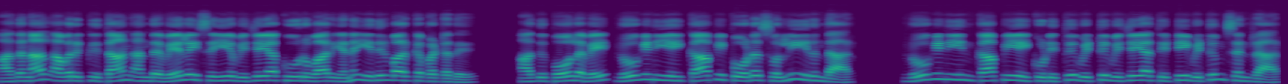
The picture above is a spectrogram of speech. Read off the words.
அதனால் அவருக்கு தான் அந்த வேலை செய்ய விஜயா கூறுவார் என எதிர்பார்க்கப்பட்டது. அது போலவே ரோகிணியை காப்பி போட சொல்லி இருந்தார். ரோகிணியின் காப்பியை குடித்து விட்டு விஜயா திட்டி விட்டும் சென்றார்.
